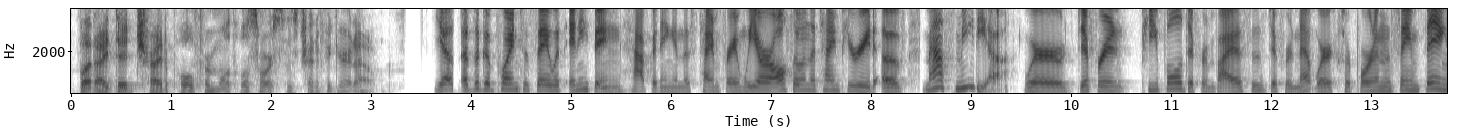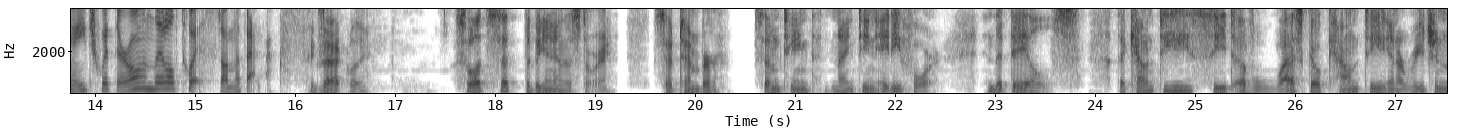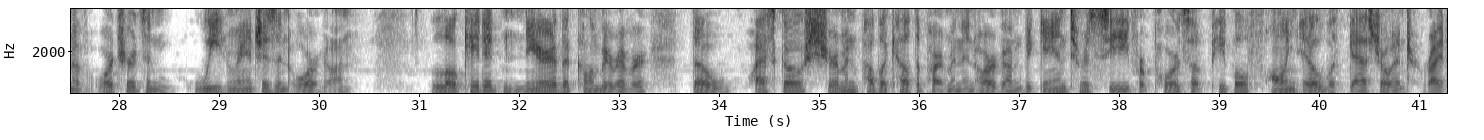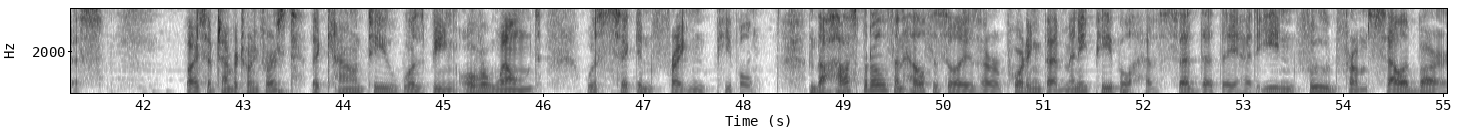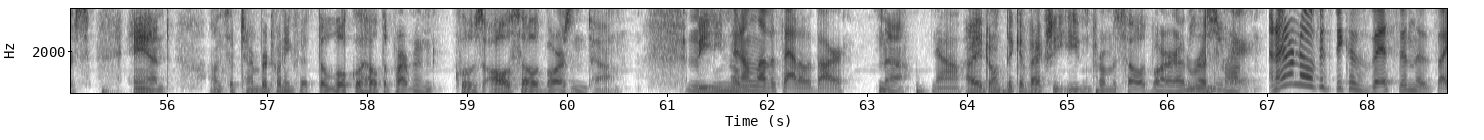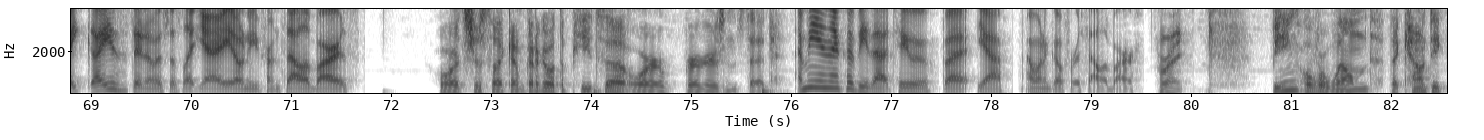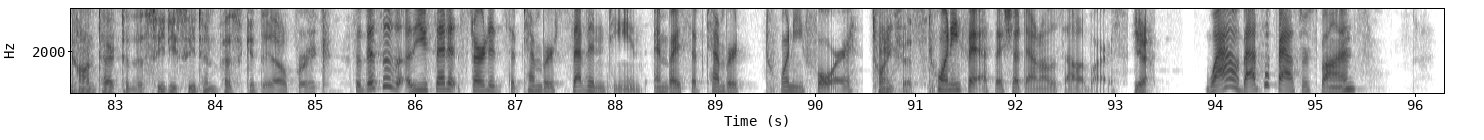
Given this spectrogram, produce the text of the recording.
but I did try to pull from multiple sources, try to figure it out. Yeah, that's a good point to say with anything happening in this time frame. We are also in the time period of mass media where different people, different biases, different networks report on the same thing, each with their own little twist on the facts. Exactly. So let's set the beginning of the story. September 17th, 1984. in the Dalles, the county seat of Wasco County in a region of orchards and wheat ranches in Oregon. Located near the Columbia River, the Wasco Sherman Public Health Department in Oregon began to receive reports of people falling ill with gastroenteritis. By September 21st, the county was being overwhelmed with sick and frightened people. The hospitals and health facilities are reporting that many people have said that they had eaten food from salad bars. And on September 25th, the local health department closed all salad bars in town. Mm, Being I don't love a salad bar. no, No. I don't think I've actually eaten from a salad bar at a Me restaurant. neither. And I don't know if it's because this in the zeitgeist and it was just like, yeah, you don't eat from salad bars. Or it's just like, I'm going to go with the pizza or burgers instead. I mean, there could be that too, but yeah, I want to go for a salad bar. Right. Being overwhelmed, the county contacted the CDC to investigate the outbreak. So this was, you said it started September 17th, and by September 24th, 25th. 25th, they shut down all the salad bars. Yeah. Wow, that's a fast response.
